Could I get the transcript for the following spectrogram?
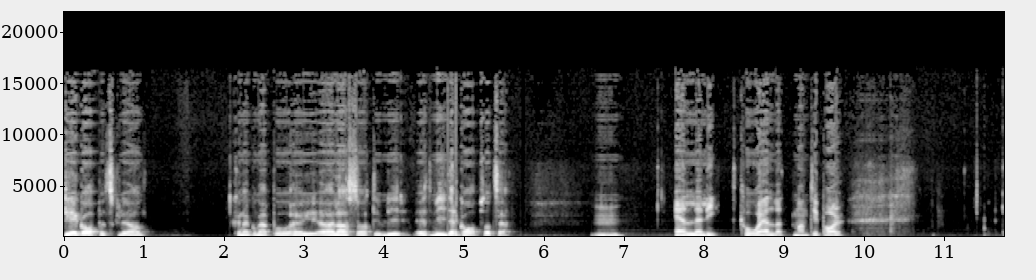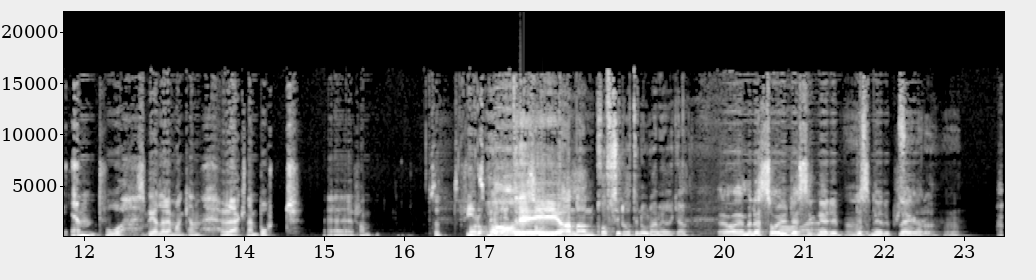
det gapet skulle jag allt kunna gå med på höj, eller alltså att det blir ett vidare gap så att säga. mm. Eller likt KHL att man typ har en, två spelare man kan räkna bort. Eh, från, så att det finns har Ja, inte det i som- annan proffsidrott i Nordamerika? Ja, MLS har ju Ja, designated, designated så player. var det. Ja.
